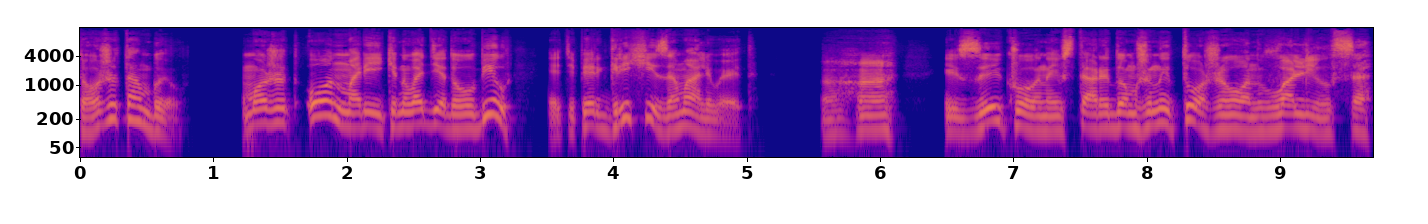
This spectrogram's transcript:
тоже там был. Может, он Марийкиного деда убил и теперь грехи замаливает?» «Ага, из иконы в старый дом жены тоже он ввалился»,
